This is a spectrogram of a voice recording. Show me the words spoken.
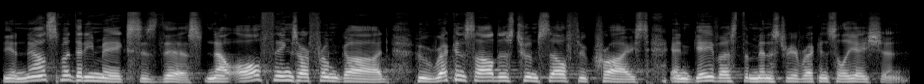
The announcement that he makes is this Now all things are from God, who reconciled us to himself through Christ and gave us the ministry of reconciliation.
